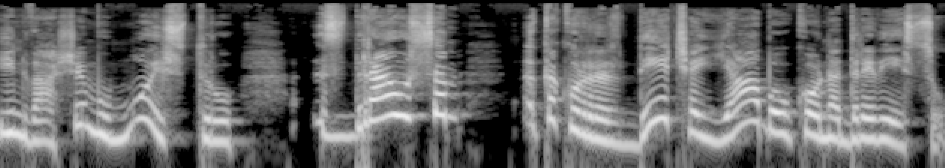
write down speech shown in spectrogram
in vašemu mojstru, zdrav sem, kako rdeče jabolko na drevesu.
